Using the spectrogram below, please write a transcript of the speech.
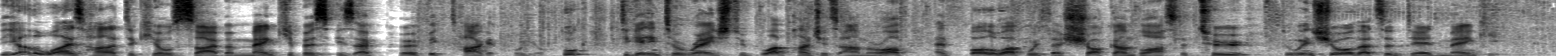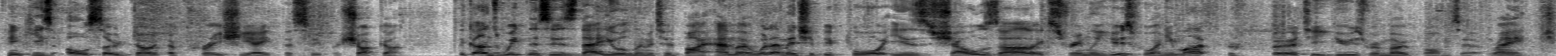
The otherwise hard to kill Cyber Mancubus is a perfect target for your hook to get into range to blood punch its armor off and follow up with a shotgun blaster too to ensure that's a dead Mankey. Pinkies also don't appreciate the super shotgun. The gun's weakness is that you're limited by ammo. What I mentioned before is shells are extremely useful and you might prefer to use remote bombs at range.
